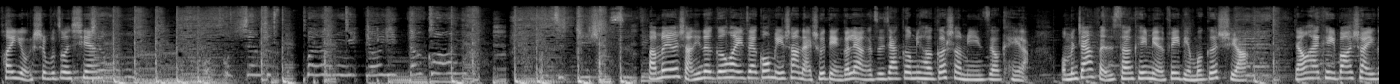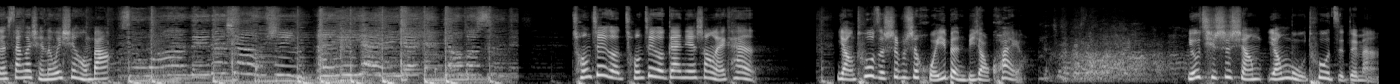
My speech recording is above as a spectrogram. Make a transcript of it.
欢迎永世不做仙。宝宝们有想听的歌，欢迎在公屏上打出点歌两个字，加歌名和歌手名字就可以了。我们加粉丝团可以免费点播歌曲啊，然后还可以报销一个三块钱的微信红包。从这个从这个概念上来看。养兔子是不是回本比较快呀？尤其是想养母兔子，对吗？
